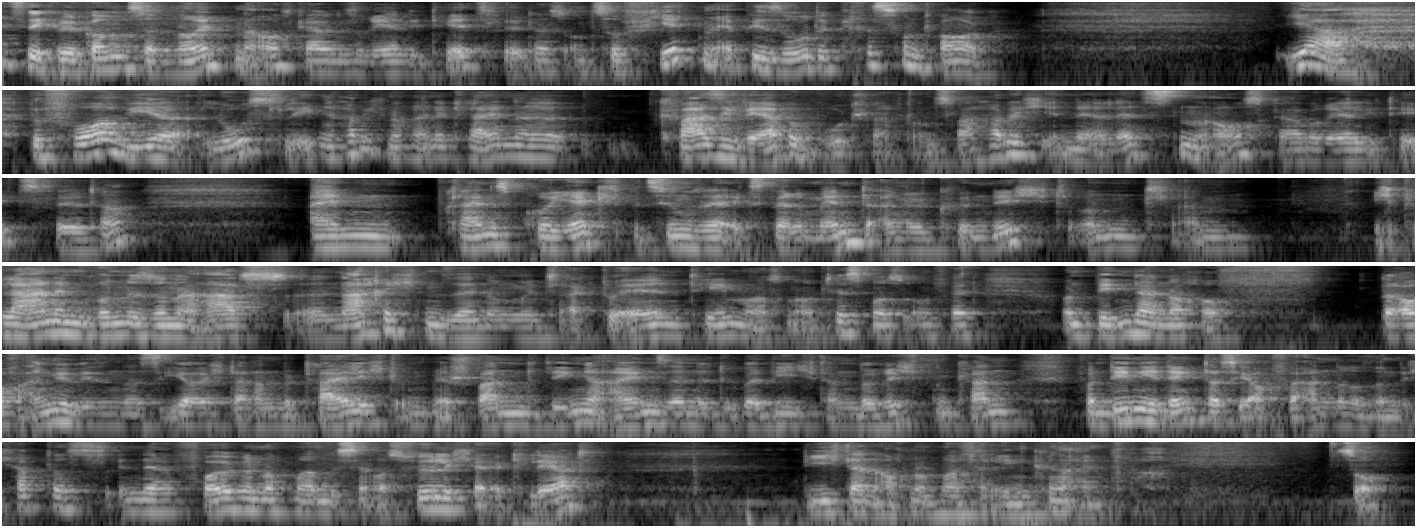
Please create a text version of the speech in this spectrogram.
Herzlich willkommen zur neunten Ausgabe des Realitätsfilters und zur vierten Episode Chris und Talk. Ja, bevor wir loslegen, habe ich noch eine kleine quasi Werbebotschaft. Und zwar habe ich in der letzten Ausgabe Realitätsfilter ein kleines Projekt bzw. Experiment angekündigt und ähm, ich plane im Grunde so eine Art äh, Nachrichtensendung mit aktuellen Themen aus dem Autismusumfeld und bin da noch auf darauf angewiesen, dass ihr euch daran beteiligt und mir spannende Dinge einsendet, über die ich dann berichten kann, von denen ihr denkt, dass sie auch für andere sind. Ich habe das in der Folge noch mal ein bisschen ausführlicher erklärt, die ich dann auch noch mal verlinke einfach. So,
